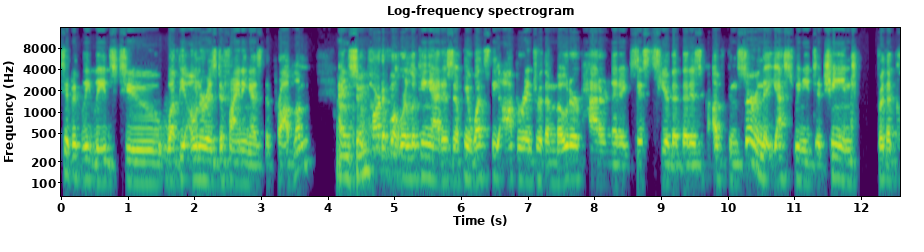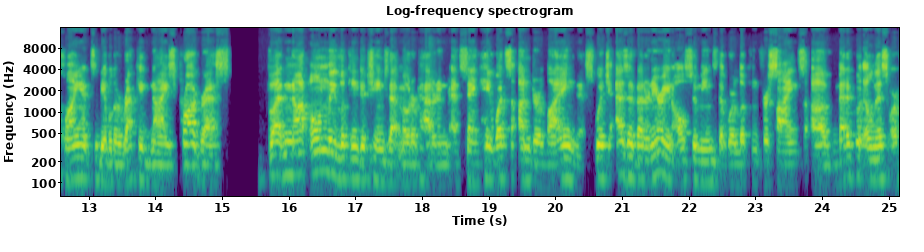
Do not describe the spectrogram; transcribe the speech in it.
typically leads to what the owner is defining as the problem. And so part of what we're looking at is okay, what's the operant or the motor pattern that exists here that, that is of concern that yes, we need to change for the client to be able to recognize progress but not only looking to change that motor pattern and, and, saying, hey, what's underlying this? Which, as a veterinarian, also means that we're looking for signs of medical illness or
